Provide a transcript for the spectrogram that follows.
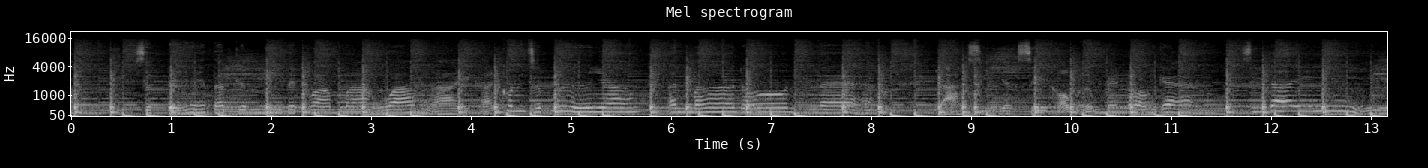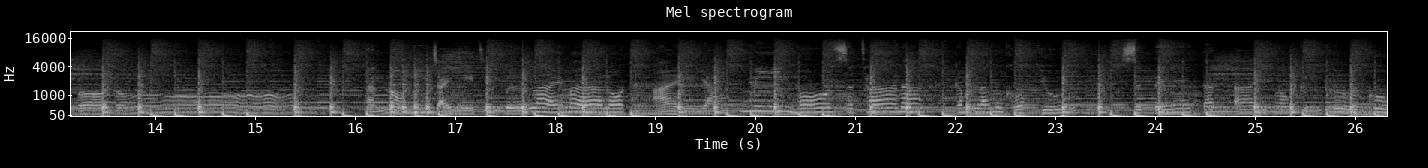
งสเตตัสก็มีแต่ความมางวางอายขาดคนจับมือยาวอันมาโดนแลอยากสิอยากสิขอเบิ่มแม่น้อง แก้วสิได้บ่น้องถ้าน้องมีใจที่เบอร์ไลน์มาลดอายอยากมีโหมดสถานะกำลังคบอยู่ สเตตัสอายพอมขึ้นรูปคู่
